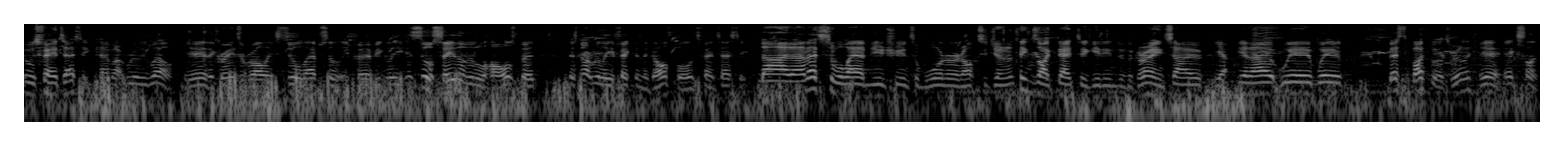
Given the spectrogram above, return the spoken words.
it was fantastic. Came up really well. Yeah, the greens are rolling still absolutely perfectly. You can still see the little holes, but it's not really affecting the golf ball. It's fantastic. No, no, that's to allow nutrients and water and oxygen and things like that to get into the green. So, yeah. you know, we're, we're best of both worlds, really. Yeah, excellent.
